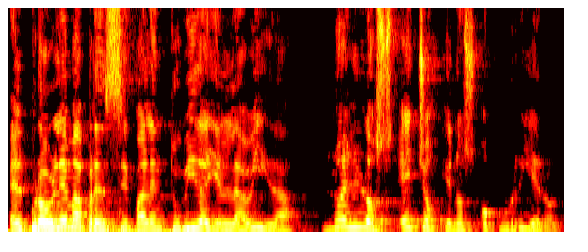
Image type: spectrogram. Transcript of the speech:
El problema principal en tu vida y en la vida no es los hechos que nos ocurrieron,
